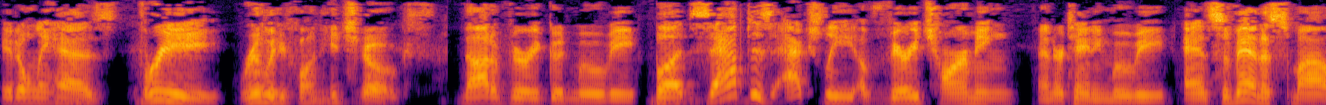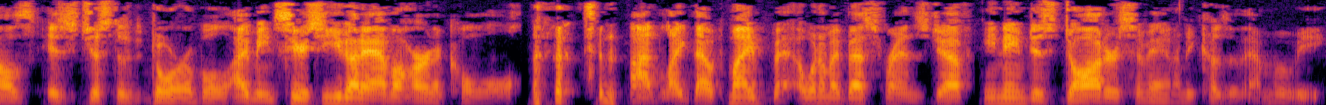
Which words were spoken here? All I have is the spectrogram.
it only has three really funny jokes. Not a very good movie, but Zapped is actually a very charming, entertaining movie, and Savannah Smiles is just adorable. I mean, seriously, you gotta have a heart of coal to not like that. My, one of my best friends, Jeff, he named his daughter Savannah because of that movie.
